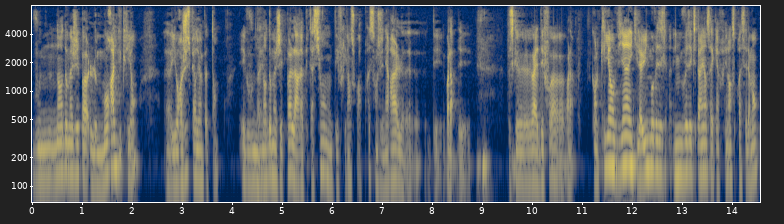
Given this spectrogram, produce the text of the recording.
vous n'endommagez pas le moral du client. il aura juste perdu un peu de temps et vous n'endommagez pas la réputation des freelance WordPress en général. des voilà des parce que ouais, des fois voilà quand le client vient et qu'il a eu une mauvaise une mauvaise expérience avec un freelance précédemment,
